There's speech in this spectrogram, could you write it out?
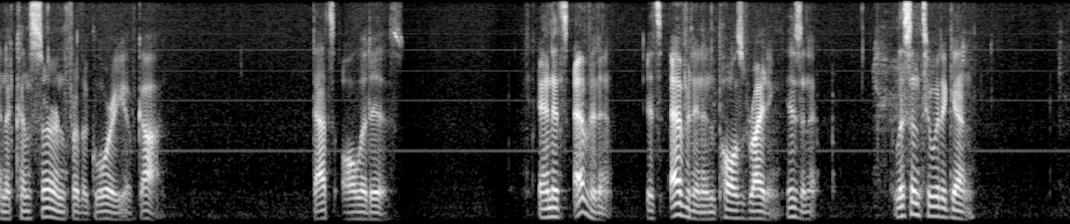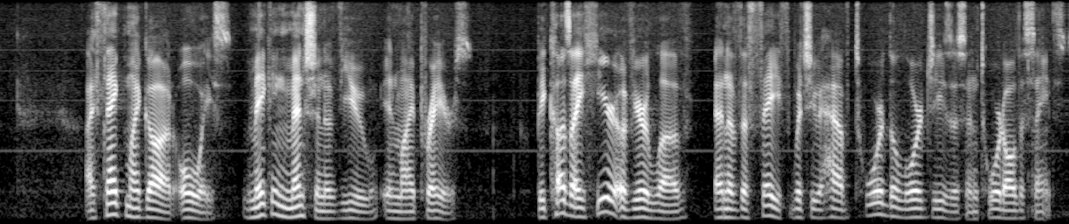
and a concern for the glory of God. That's all it is. And it's evident. It's evident in Paul's writing, isn't it? Listen to it again. I thank my God always making mention of you in my prayers, because I hear of your love and of the faith which you have toward the Lord Jesus and toward all the saints.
